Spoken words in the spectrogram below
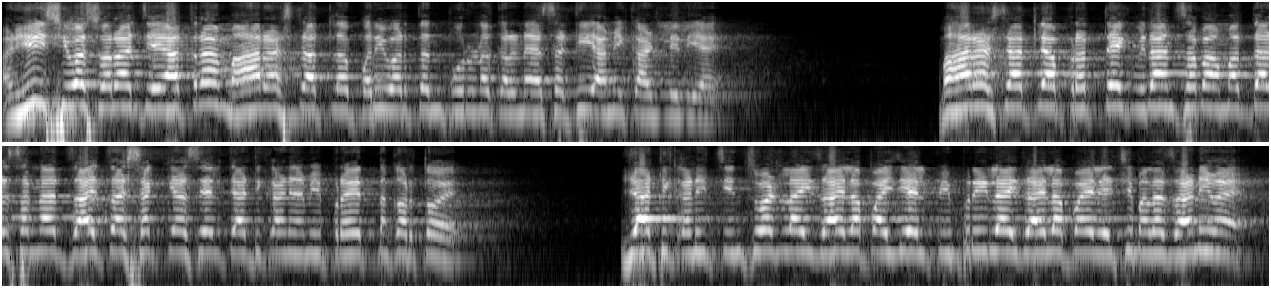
आणि ही शिवस्वराज्य यात्रा महाराष्ट्रातलं परिवर्तन पूर्ण करण्यासाठी आम्ही काढलेली आहे. महाराष्ट्रातल्या प्रत्येक विधानसभा मतदारसंघात जायचा शक्य असेल त्या ठिकाणी आम्ही प्रयत्न करतोय. या ठिकाणी चिंचवडलाही जायला पाहिजे पिंपरीलाही जायला पाहिजे याची मला जाणीव आहे.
